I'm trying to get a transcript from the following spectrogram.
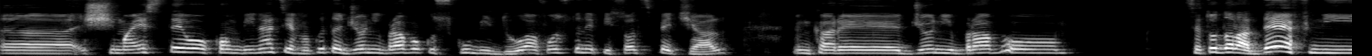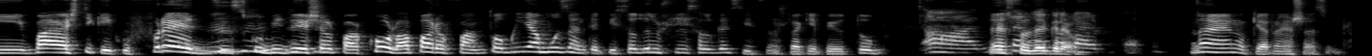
Uh, și mai este o combinație făcută Johnny Bravo cu Scooby-Doo. A fost un episod special în care Johnny Bravo se tot dă la Daphne, ba aia știi că e cu Fred, Mhm, Scooby-Doo e și el pe acolo, apare o fantomă, e amuzant episodul, nu știu unde să-l găsiți, nu știu dacă e pe YouTube. A, Destul de internetul greu. are pe toate. Da, nu chiar nu e așa simplu.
